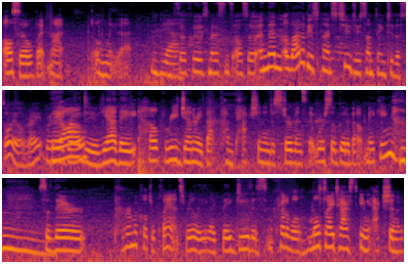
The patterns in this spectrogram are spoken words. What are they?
also, but not only that. Mhm. Yeah. So foods, medicines also. And then a lot of these plants too do something to the soil, right? Where They, all grow? do. Yeah, they help regenerate that compaction and disturbance that we're so good about making. Mm. so they're permaculture plants, really. Like they do this incredible multitasking action of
